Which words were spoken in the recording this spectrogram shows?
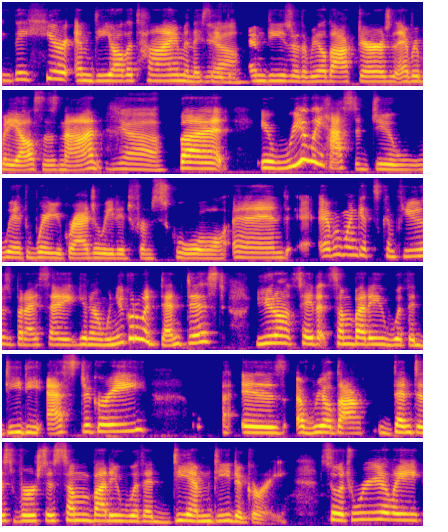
they hear md all the time and they say yeah. mds are the real doctors and everybody else is not yeah but it really has to do with where you graduated from school and everyone gets confused but i say you know when you go to a dentist you don't say that somebody with a dds degree uh, is a real doc dentist versus somebody with a DMD degree. So it's really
